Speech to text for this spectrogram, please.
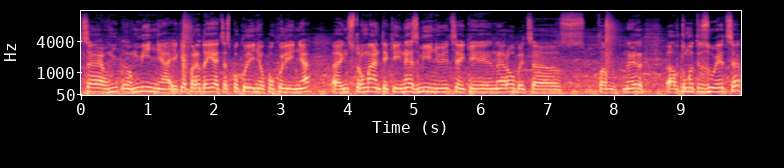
Це вм- вміння, яке передається з покоління в покоління, інструмент, який не змінюється, який не робиться там, не автоматизується.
